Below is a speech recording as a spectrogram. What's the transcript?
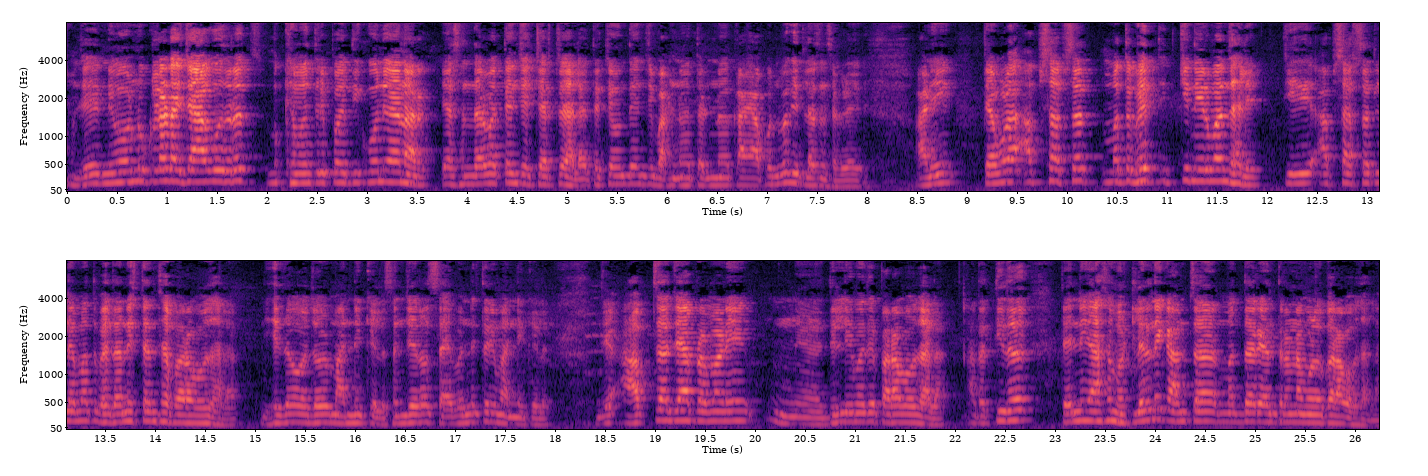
म्हणजे निवडणूक लढायच्या अगोदरच मुख्यमंत्रीपदी कोण येणार? या संदर्भात त्यांच्या चर्चा झाल्या. त्याच्यावरून त्यांची भांडणं तडणं काय आपण बघितलं असं सगळे. आणि त्यामुळं आपसापसात मतभेद इतकी निर्माण झाले की आपसापसातल्या मतभेदानेच त्यांचा पराभव झाला. हे जवळजवळ मान्य केलं. संजय राऊत साहेबांनी तरी मान्य केलं. म्हणजे आपचा ज्याप्रमाणे दिल्लीमध्ये पराभव झाला आता तिथं त्यांनी असं म्हटलेलं नाही का आमचा मतदार यंत्रणामुळे पराभव झाला.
